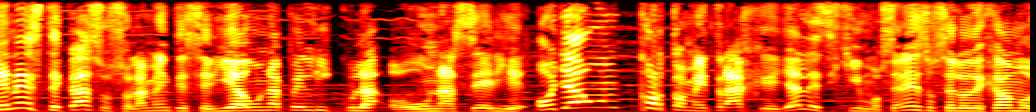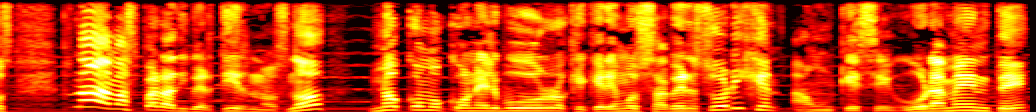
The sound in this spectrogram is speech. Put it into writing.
En este caso solamente sería una película o una serie o ya un cortometraje, ya les dijimos, en eso se lo dejamos pues, nada más para divertirnos, ¿no? No como con el burro que queremos saber su origen, aunque seguramente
